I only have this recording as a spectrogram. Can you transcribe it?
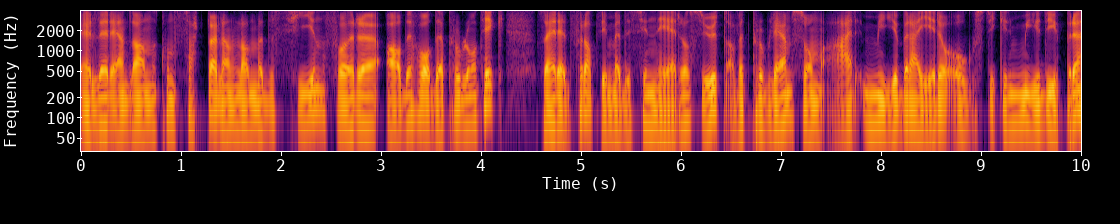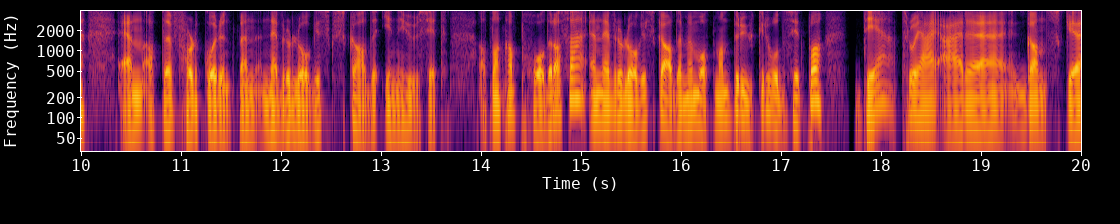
eller en eller annen konsert eller en eller annen medisin for eh, ADHD-problematikk, så er jeg redd for at vi medisinerer oss ut av et problem som er mye breiere og stikker mye dypere enn at folk går rundt med en nevrologisk skade inni huet sitt. At man kan pådra seg en nevrologisk skade med måten man bruker hodet sitt på, det tror jeg er Eh, ganske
